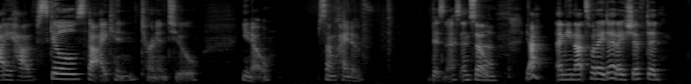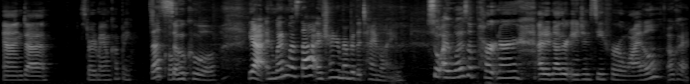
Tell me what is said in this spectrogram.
I have skills that I can turn into, you know, some kind of business. And so Yeah. yeah, I mean that's what I did. I shifted and uh started my own company. So That's cool. so cool. Yeah. And when was that? I'm trying to remember the timeline. So I was a partner at another agency for a while. Okay.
